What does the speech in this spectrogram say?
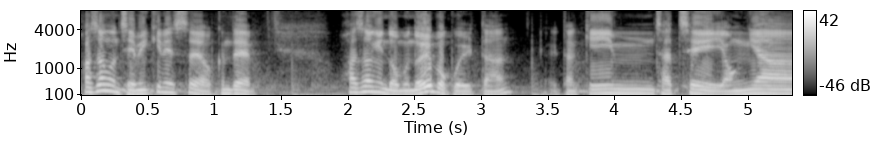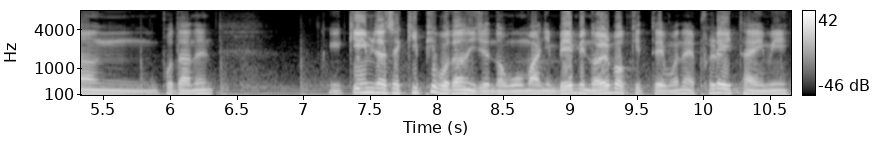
화성은 재밌긴 했어요. 근데 화성이 너무 넓었고 일단 일단 게임 자체의 역량보다는 이 게임 자체 깊이보다는 이제 너무 많이 맵이 넓었기 때문에 플레이 타임이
